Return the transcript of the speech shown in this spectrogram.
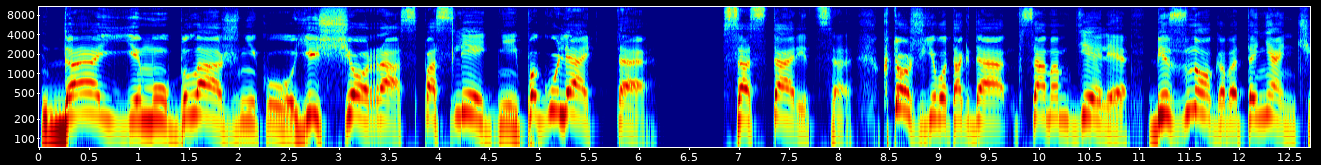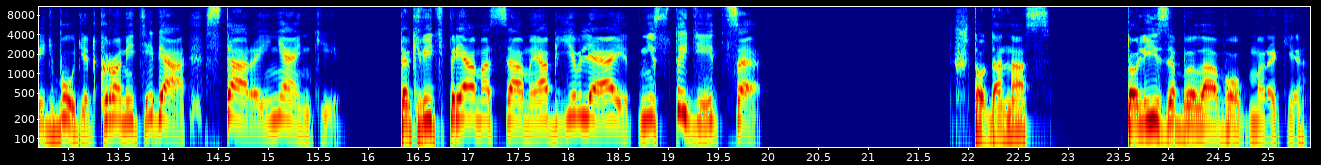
Дай ему, блажнику, еще раз, последний, погулять-то!» Состарится! Кто ж его тогда в самом деле безногого-то нянчить будет, кроме тебя, старой няньки?» Так ведь прямо сам и объявляет, не стыдится. Что до нас, то Лиза была в обмороке.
